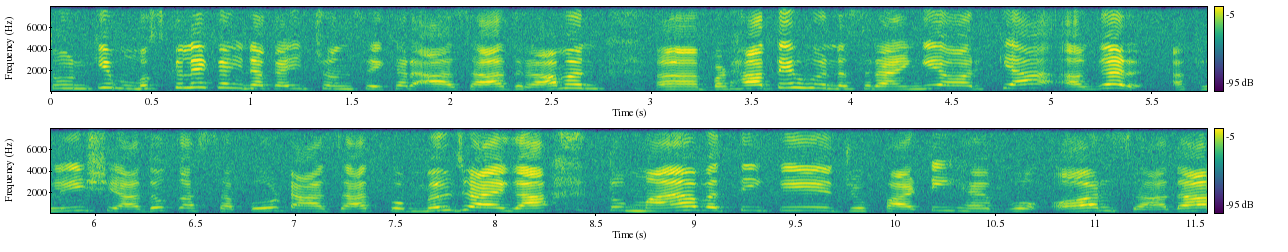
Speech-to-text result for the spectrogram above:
तो उनकी मुश्किलें कहीं ना कहीं चंद्रशेखर आज़ाद रामन बढ़ाते हुए नज़र आएँगे। और क्या अगर अखिलेश अखिलेश यादव का सपोर्ट आज़ाद को मिल जाएगा। तो मायावती की जो पार्टी है, वो और ज़्यादा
